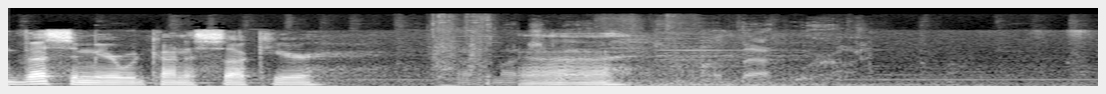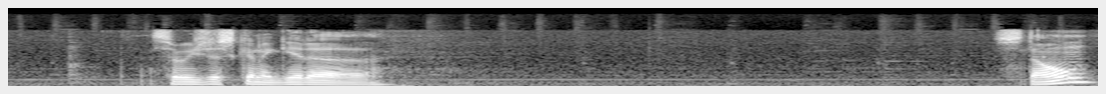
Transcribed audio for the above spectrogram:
Vesemir would kind of suck here. Uh, left of that world. so he's just going to get a stone?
